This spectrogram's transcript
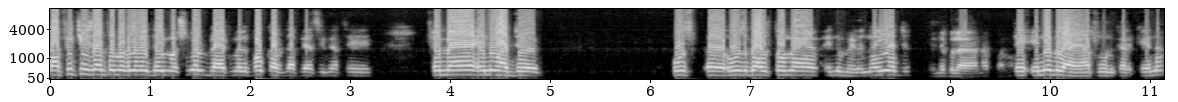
ਕਾਫੀ ਚੀਜ਼ਾਂ ਤੋਂ ਮਤਲਬ ਇਦਾਂ ਇਮੋਸ਼ਨਲ ਬਲੈਕਮੇਲ ਬਹੁਤ ਕਰਦਾ ਪਿਆ ਸੀਗਾ ਤੇ ਫਿਰ ਮੈਂ ਇਹਨੂੰ ਅੱਜ ਉਸ ਉਸ ਗੱਲ ਤੋਂ ਮੈਂ ਇਹਨੂੰ ਮਿਲਣਾ ਹੀ ਅੱਜ। ਇਹਨੇ ਬੁਲਾਇਆ ਨਾ ਆਪਾਂ ਨੂੰ। ਤੇ ਇਹਨੇ ਬੁਲਾਇਆ ਫੋਨ ਕਰਕੇ ਨਾ।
